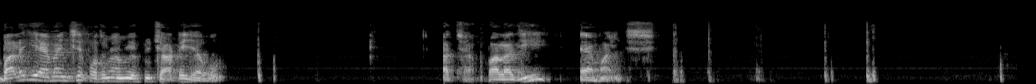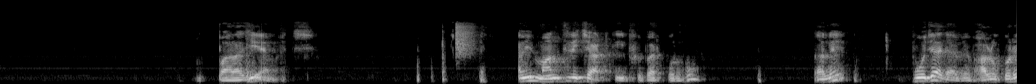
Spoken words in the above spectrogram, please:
বালাজি অ্যামাইন্সের প্রথমে আমি একটু চার্টে যাব। আচ্ছা বালাজি অ্যামাইন্স বালাজি অ্যামাইন্স আমি মান্থলি চার্টকেই প্রিপেয়ার করব? তাহলে বোঝা যাবে ভালো করে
